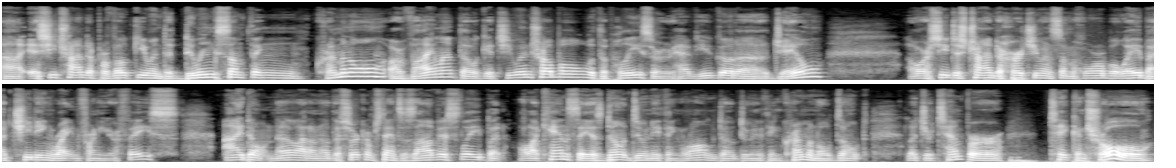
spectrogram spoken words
Uh, is she trying to provoke you into doing something criminal or violent that will get you in trouble with the police or have you go to jail? Or is she just trying to hurt you in some horrible way by cheating right in front of your face? I don't know. I don't know the circumstances, obviously, but all I can say is don't do anything wrong. Don't do anything criminal. Don't let your temper take control.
